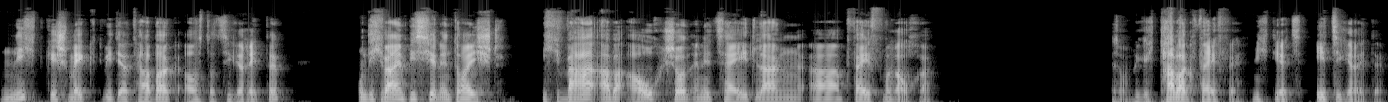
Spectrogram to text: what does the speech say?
nicht geschmeckt wie der Tabak aus der Zigarette. Und ich war ein bisschen enttäuscht. Ich war aber auch schon eine Zeit lang äh, Pfeifenraucher. Also wirklich Tabakpfeife, nicht jetzt E-Zigarette.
